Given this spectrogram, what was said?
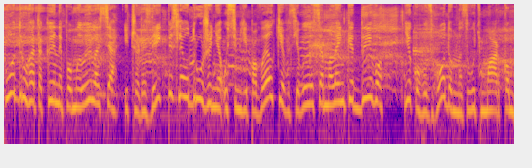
Подруга таки не помилилася, і через рік після одруження у сім'ї Павелків з'явилося маленьке диво, якого згодом назвуть Марком.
